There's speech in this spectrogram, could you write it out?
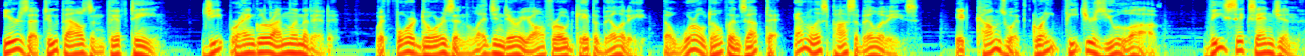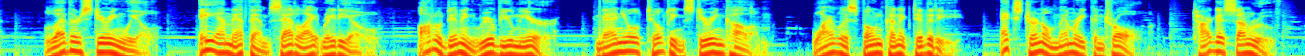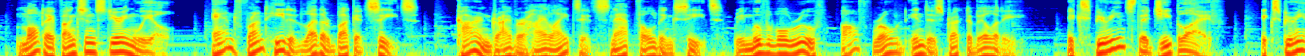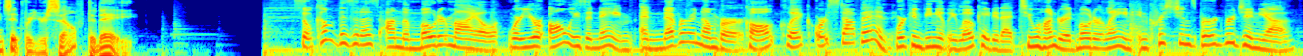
Here's a 2015 Jeep Wrangler Unlimited. With four doors and legendary off-road capability, the world opens up to endless possibilities. It comes with great features you love. V6 engine, leather steering wheel, AM-FM satellite radio, auto-dimming rearview mirror, manual tilting steering column, wireless phone connectivity, external memory control, Targa sunroof, multifunction steering wheel, and front heated leather bucket seats. Car and Driver highlights its snap folding seats, removable roof, off-road indestructibility. Experience the Jeep life. Experience it for yourself today. So come visit us on the Motor Mile, where you're always a name and never a number. Call, click, or stop in. We're conveniently located at 200 Motor Lane in Christiansburg, Virginia.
